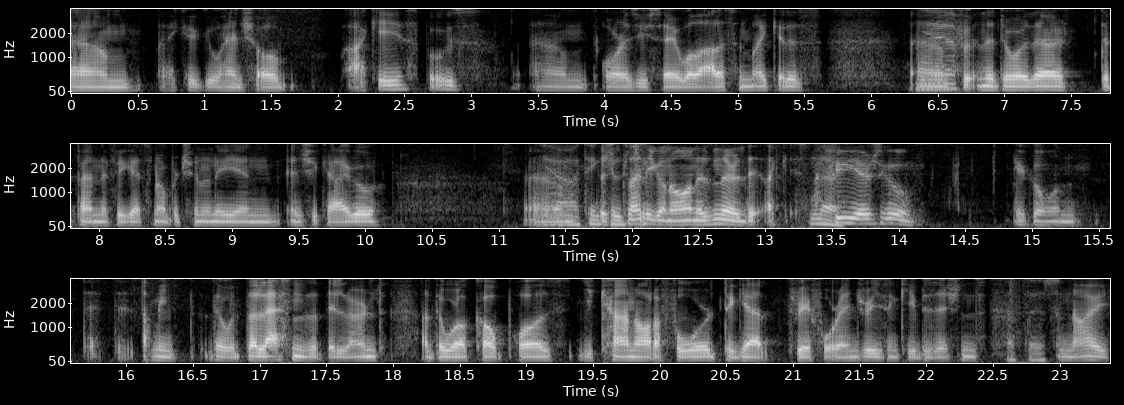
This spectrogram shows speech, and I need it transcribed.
Um, I think could go Henshaw, Aki, I suppose. Um, or as you say, well, Addison might get his um, Yeah. foot in the door there, depending if he gets an opportunity in, in Chicago. Um, Yeah, I think there's plenty going on, isn't there? The- Like Isn't a there? few years ago, you're going. The, the, I mean, the the lesson that they learned at the World Cup was you cannot afford to get three or four injuries in key positions, that's it. and now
